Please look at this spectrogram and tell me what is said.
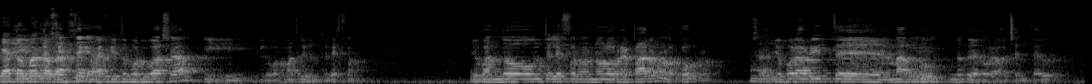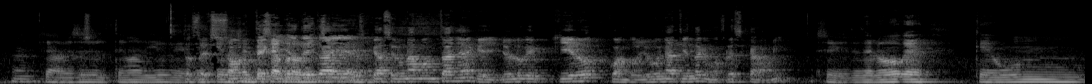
ya hay- tomando hay gente café. que me ha escrito por WhatsApp y, y luego no me ha traído el teléfono. Yo cuando un teléfono no lo reparo, no lo cobro. O sea, yo por abrirte el MacBook no te voy a cobrar 80 euros. O sea, a veces es el tema, tío, que, Entonces es que la son pequeños detalles de- que hacen una montaña que yo es lo que quiero cuando yo voy a una tienda que me ofrezcan a mí. Sí, desde luego que, que un,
